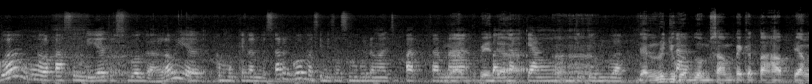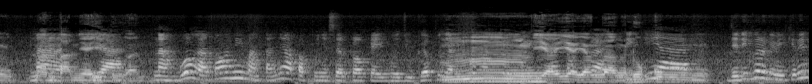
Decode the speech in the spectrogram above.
gue ngelepasin dia terus gue galau ya kemungkinan besar gue masih bisa sembuh dengan cepat karena Nah, beda. banyak yang Ah. gituin gue Dan lu juga Nah. belum sampai ke tahap yang mantannya iya. itu kan. Nah, gue nggak tahu nih mantannya apa punya circle kayak gue juga, punya Hmm, kayak iya, iya, yang nggak ngedukung. Iya. Jadi gue lebih mikirin,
